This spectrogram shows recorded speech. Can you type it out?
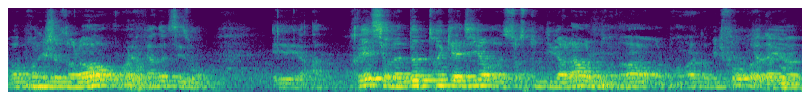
on va prendre les choses dans l'ordre, on va faire notre saison. Et après, si on a d'autres trucs à dire sur cet univers-là, on le prendra, on le prendra comme il faut. Il y en a beaucoup.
